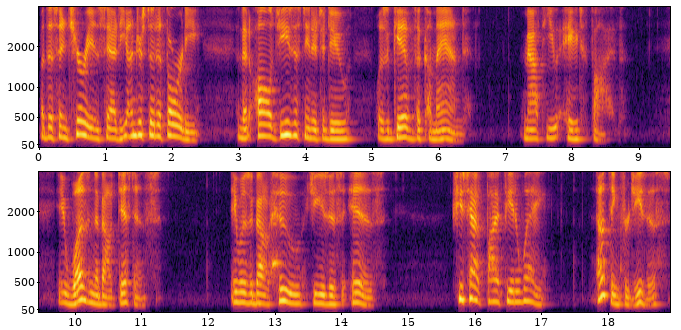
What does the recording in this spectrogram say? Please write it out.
but the centurion said he understood authority and that all Jesus needed to do was give the command. Matthew 8 5. It wasn't about distance, it was about who Jesus is. She sat five feet away. Nothing for Jesus.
